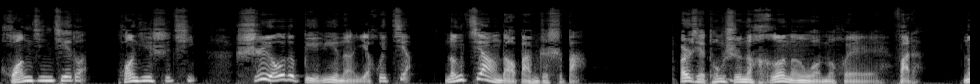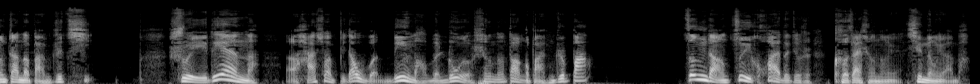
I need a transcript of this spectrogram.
黄金阶段、黄金时期。石油的比例呢也会降，能降到百分之十八。而且同时呢，核能我们会发展，能占到百分之七，水电呢，呃，还算比较稳定嘛，稳中有升，能到个百分之八，增长最快的就是可再生能源、新能源吧。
